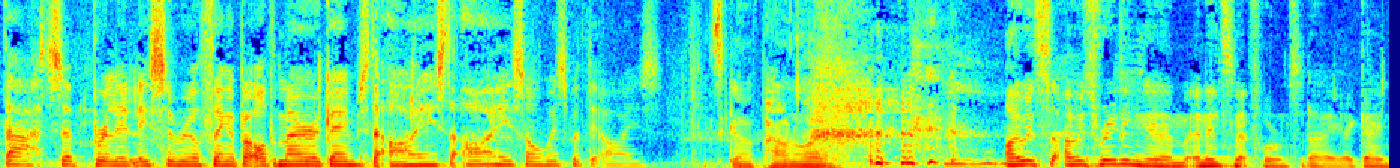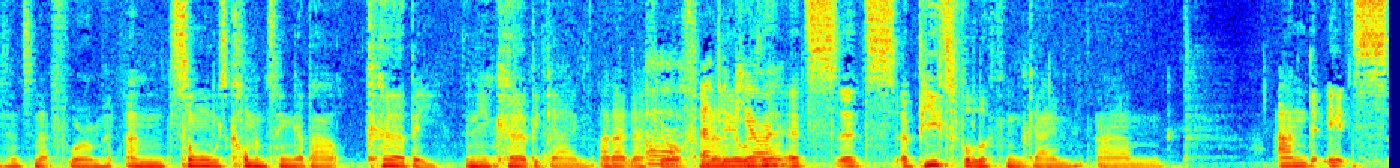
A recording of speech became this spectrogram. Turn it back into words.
That's a brilliantly surreal thing about all the Mario games. The eyes, the eyes, always with the eyes. It's a game of paranoia. I was I was reading um, an internet forum today, a games internet forum, and someone was commenting about Kirby, the new Kirby game. I don't know if Oh, you're all familiar with it. It's it's a beautiful looking game, um, and it's.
